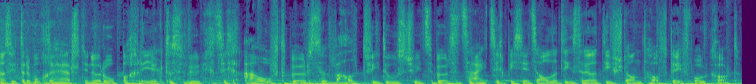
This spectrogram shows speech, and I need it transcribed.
Ja, seit einer Woche herrscht in Europa Krieg. Das wirkt sich auch auf die Börse weltweit aus. Die Schweizer Börse zeigt sich bis jetzt allerdings relativ standhaft, Dave Burkhardt.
